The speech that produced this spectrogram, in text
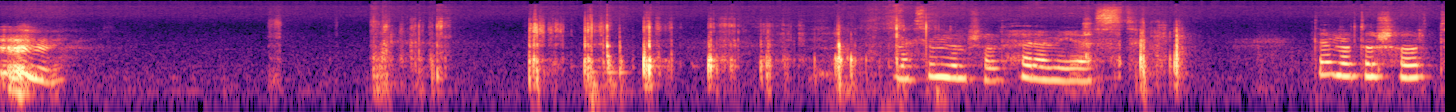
Następnym shorthairem jest ten oto short.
